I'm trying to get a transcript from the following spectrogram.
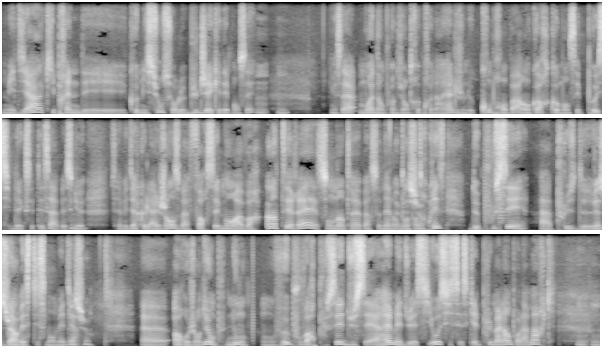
médias qui prennent des commissions sur le budget qui est dépensé. Et ça, moi, d'un point de vue entrepreneurial, je ne comprends pas encore comment c'est possible d'accepter ça. Parce que mm. ça veut dire que l'agence va forcément avoir intérêt, son intérêt personnel en ah, tant qu'entreprise, de pousser à plus d'investissement média. Euh, or, aujourd'hui, on nous, on, veut pouvoir pousser du CRM et du SEO si c'est ce qui est le plus malin pour la marque. Mm, mm.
